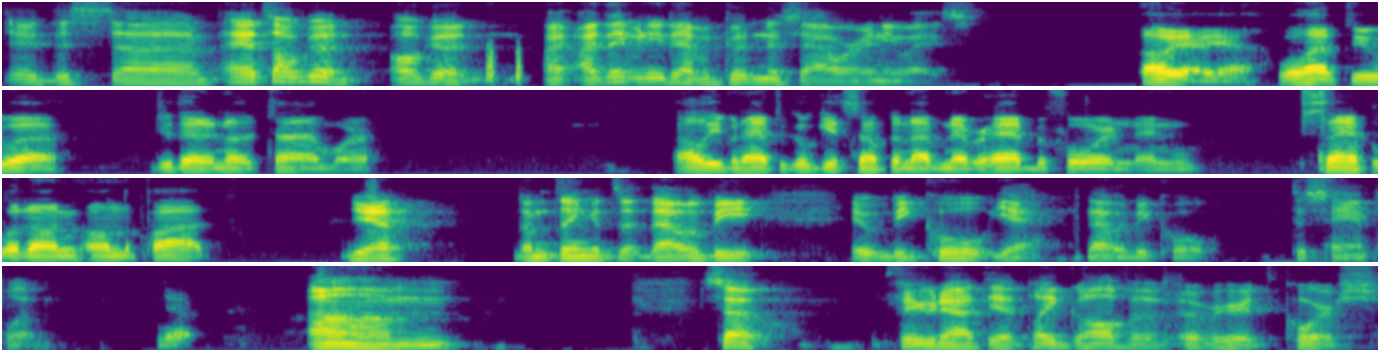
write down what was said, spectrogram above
Dude, this, uh, hey, it's all good. All good. I, I think we need to have a goodness hour, anyways. Oh yeah, yeah. We'll have to uh, do that another time where I'll even have to go get something I've never had before and, and sample it on on the pod. Yeah, I'm thinking that that would be it would be cool. Yeah, that would be cool to sample it. Yeah. Um. So figured out that I played golf over here at the course.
